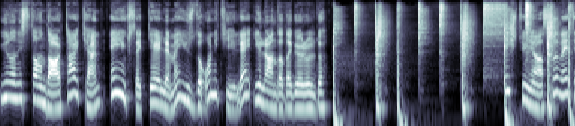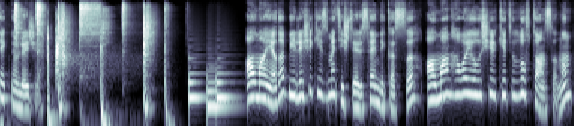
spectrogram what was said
Yunanistan'da artarken en yüksek gerileme %12 ile İrlanda'da görüldü. İş dünyası ve teknoloji Almanya'da Birleşik Hizmet İşleri Sendikası, Alman havayolu şirketi Lufthansa'nın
